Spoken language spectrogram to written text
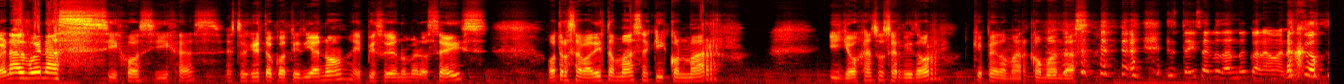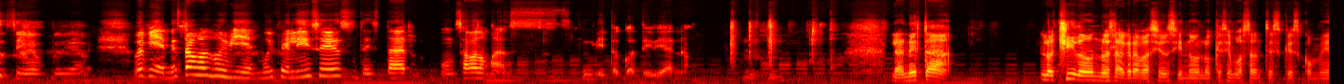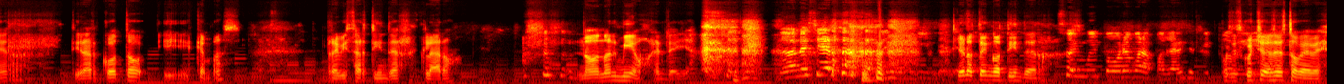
Buenas, buenas, hijos y hijas. Esto es Grito Cotidiano, episodio número 6. Otro sabadito más aquí con Mar y Johan, su servidor. ¿Qué pedo, Mar? ¿Cómo andas? Estoy saludando con la mano como si me pudiera ver. Muy bien, estamos muy bien, muy felices de estar un sábado más en Grito Cotidiano. La neta, lo chido no es la grabación, sino lo que hacemos antes, que es comer, tirar coto y ¿qué más? Revisar Tinder, claro. No, no el mío, el de ella. No, no es cierto. Yo no tengo Tinder. Soy muy pobre para pagar ese tipo Pues de... escuchas esto, bebé.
